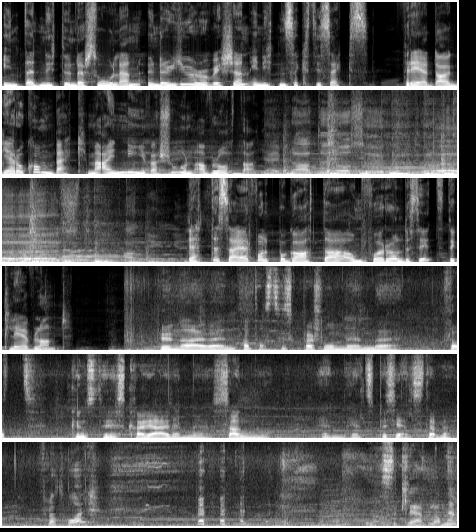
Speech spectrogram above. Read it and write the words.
'Intet nytt under solen' under Eurovision i 1966. Fredag gjør hun comeback med en ny versjon av låta. Dette sier folk på gata om forholdet sitt til Kleveland. Hun er jo en fantastisk person med en uh, flott kunstnerisk karriere med sang og en helt spesiell stemme. Flott hår. Åse Kleveland, ja.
